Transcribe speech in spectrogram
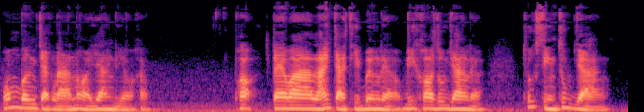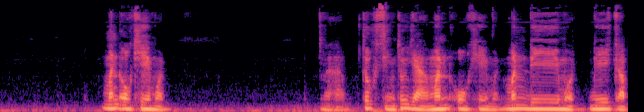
ผมเบิ่งจากหลานหน่อยอย่างเดียวครับ เพราะแต่ว่าหลังจากที่เบิ่งแล้ววิเคราะห์ทุกอย่างแล้ว ทุกสิ่งทุกอย่าง มันโอเคหมด นะครับทุกสิ่งทุกอย่างมันโอเคหมดมันดีหมดดีกับ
